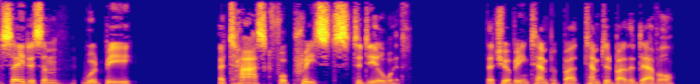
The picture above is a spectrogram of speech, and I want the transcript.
sadism would be a task for priests to deal with. That you're being tempted by, tempted by the devil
